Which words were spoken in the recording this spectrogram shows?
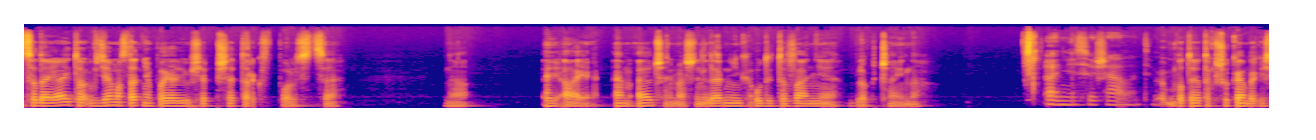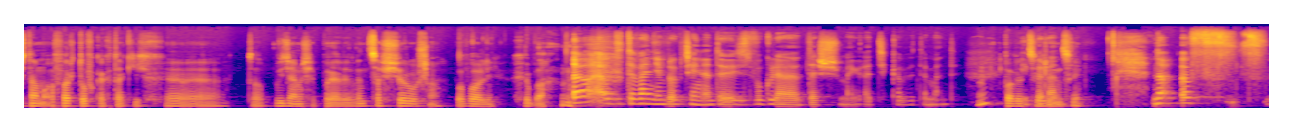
Co do AI, to widziałem ostatnio pojawił się przetarg w Polsce na AI, ML, czyli Machine Learning, audytowanie blockchaina. A nie słyszałam o tym. Bo to ja tak szukałem w jakichś tam ofertówkach takich, e, to widziałem się pojawia, więc coś się rusza powoli chyba. To audytowanie blockchaina to jest w ogóle też mega ciekawy temat. Hmm? Powiedz coś więcej. No, w, w,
